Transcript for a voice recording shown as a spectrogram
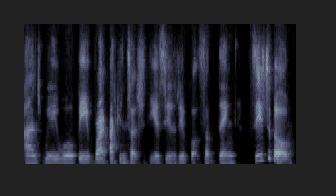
and we will be right back in touch with you as soon as we've got something suitable.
